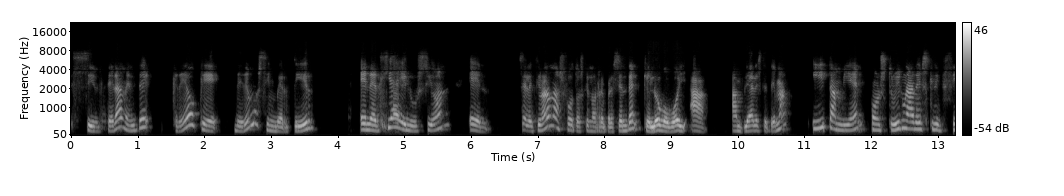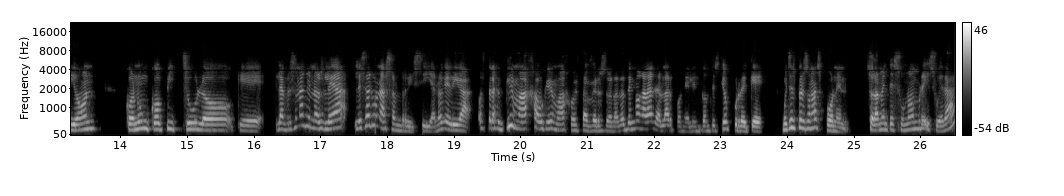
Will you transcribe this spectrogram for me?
sinceramente creo que debemos invertir energía e ilusión en seleccionar unas fotos que nos representen, que luego voy a ampliar este tema, y también construir una descripción con un copy chulo que la persona que nos lea le salga una sonrisilla, ¿no? Que diga, ostras, qué maja o qué majo esta persona, no tengo ganas de hablar con él. Entonces, ¿qué ocurre? Que muchas personas ponen solamente su nombre y su edad,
